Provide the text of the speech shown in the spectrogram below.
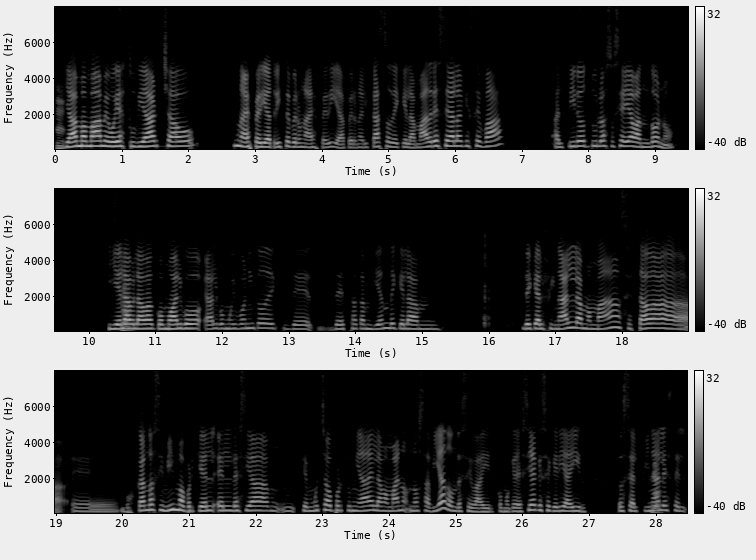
Mm, Ya mamá, me voy a estudiar, chao. Una despedida triste, pero una despedida. Pero en el caso de que la madre sea la que se va, al tiro tú lo asocias a abandono. Y él hablaba como algo, algo muy bonito de, de, de esta también, de que la mm, de que al final la mamá se estaba eh, buscando a sí misma, porque él, él decía mm, que en muchas oportunidades la mamá no, no sabía dónde se va a ir, como que decía que se quería ir. Entonces al final es el,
